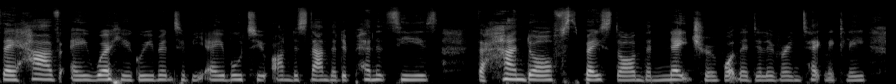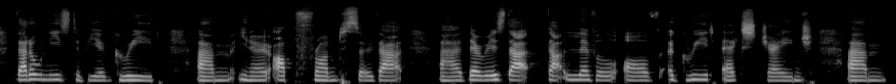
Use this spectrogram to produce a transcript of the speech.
they have a working agreement to be able to understand the dependencies the handoffs based on the nature of what they're delivering technically that all needs to be agreed um, you know up front so that uh, there is that that level of agreed exchange um,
